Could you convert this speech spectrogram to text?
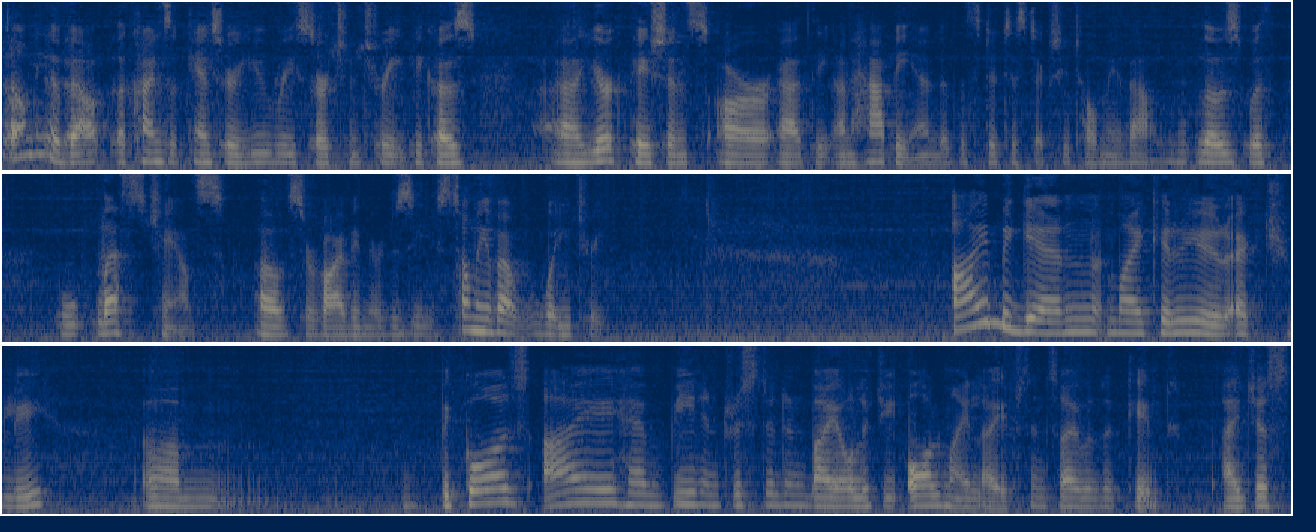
Tell me about the kinds of cancer you research and treat because uh, your patients are at the unhappy end of the statistics you told me about, those with less chance of surviving their disease. Tell me about what you treat. I began my career actually um, because I have been interested in biology all my life since I was a kid. I just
